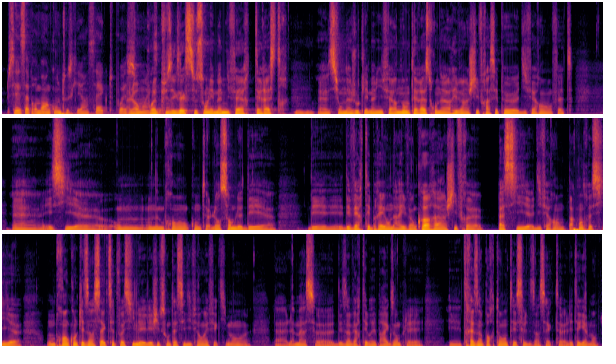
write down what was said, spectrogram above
ça prend pas en compte tout ce qui est insectes, poissons. Alors pour être plus exact, ce sont les mammifères terrestres. Mhm. Euh, si on ajoute les mammifères non terrestres, on arrive à un chiffre assez peu euh, différent en fait. Euh, et si on, on, prend en compte l'ensemble des, des, vertébrés, on arrive encore à un chiffre pas si différent. Par contre, si on prend en compte les insectes, cette fois-ci, les, chiffres sont assez différents. Effectivement, la, masse des invertébrés, par exemple, est, est, très importante et celle des insectes l'est également.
